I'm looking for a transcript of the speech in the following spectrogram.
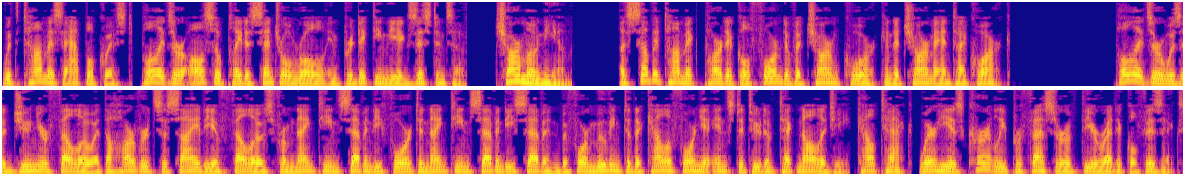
With Thomas Appelquist, Politzer also played a central role in predicting the existence of charmonium, a subatomic particle formed of a charm quark and a charm antiquark. Politzer was a junior fellow at the Harvard Society of Fellows from 1974 to 1977 before moving to the California Institute of Technology Caltech, where he is currently professor of theoretical physics.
